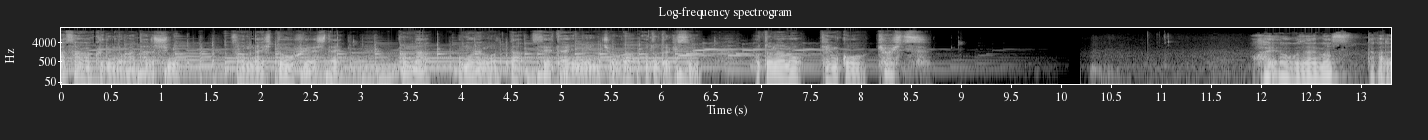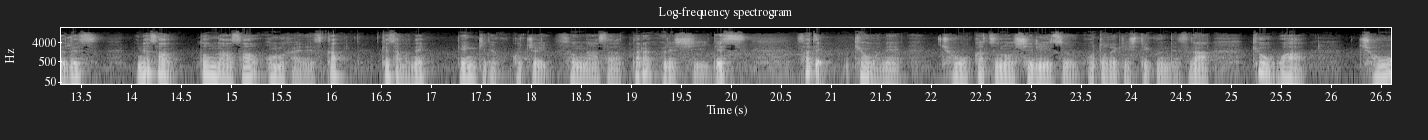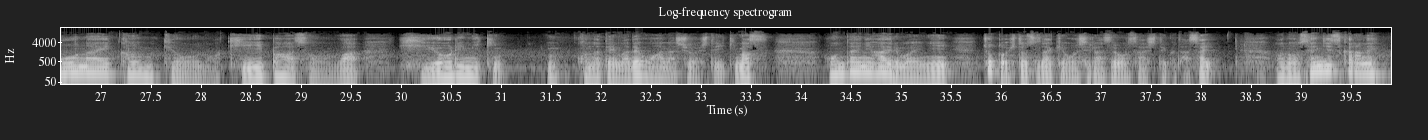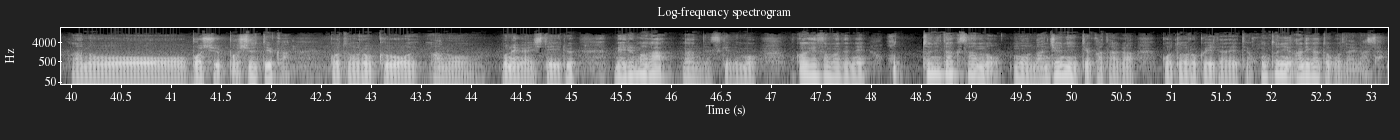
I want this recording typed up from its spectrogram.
朝が来るのが楽しみ。そんな人を増やしたい。こんな思いを持った生体院の院長がお届けする。大人の健康教室。おはようございます。高田です。皆さんどんな朝をお迎えですか？今朝もね元気で心地よいそんな朝だったら嬉しいです。さて今日はね腸活のシリーズをお届けしていくんですが今日は腸内環境のキーパーソンは日和見菌、うん、こんなテーマでお話をしていきます。本題に入る前にちょっと一つだけお知らせをさせてください。あの先日からね、あのー、募集募集っていうかご登録を、あのーお願いしているメルマガなんですけども、おかげさまでね、本当にたくさんの、もう何十人という方がご登録いただいて本当にありがとうございました。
